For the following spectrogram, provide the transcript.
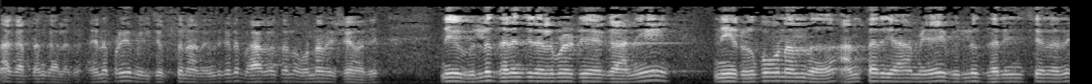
నాకు అర్థం కాలేదు. అయినప్పటికీ మీకు చెప్తున్నాను. ఎందుకంటే భాగవతంలో ఉన్న విషయం అది. నీ విల్లు ధరించి నిలబడితే గాని నీ రూపమునందు అంతర్యామి అయి విల్లు ధరించనని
